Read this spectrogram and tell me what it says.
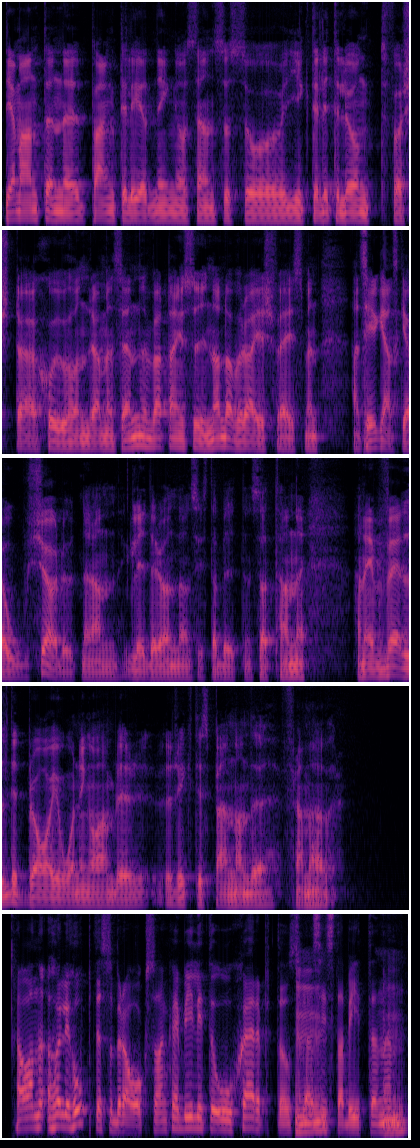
Diamanten pang till ledning och sen så, så gick det lite lugnt första 700 men sen vart han ju synad av Ryers Face men han ser ganska okörd ut när han glider undan sista biten så att han, han är väldigt bra i ordning och han blir riktigt spännande framöver. Ja, han höll ihop det så bra också. Han kan ju bli lite oskärpt och sådär Mm. sista biten, men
